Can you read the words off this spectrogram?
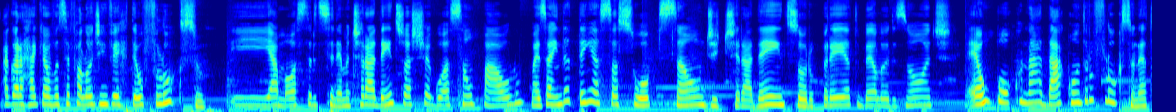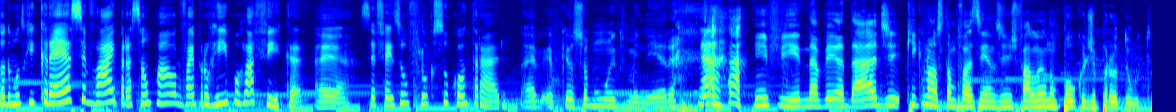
Agora, Raquel, você falou de inverter o fluxo E a Mostra de Cinema Tiradentes já chegou a São Paulo, mas ainda tem essa sua opção de Tiradentes, Ouro Preto, Belo Horizonte. É um pouco nadar contra o fluxo, né? Todo mundo que cresce vai para São Paulo, vai para o Rio, por lá fica. É. Você fez o fluxo contrário. É, é porque eu sou muito mineira. Enfim, na verdade, o que, que nós estamos fazendo? A gente falando um pouco de produto.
